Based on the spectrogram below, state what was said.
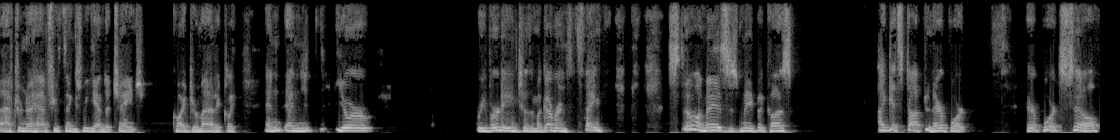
After New Hampshire, things began to change quite dramatically. And, and you're reverting to the McGovern thing still amazes me because I get stopped at airport, airport still,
